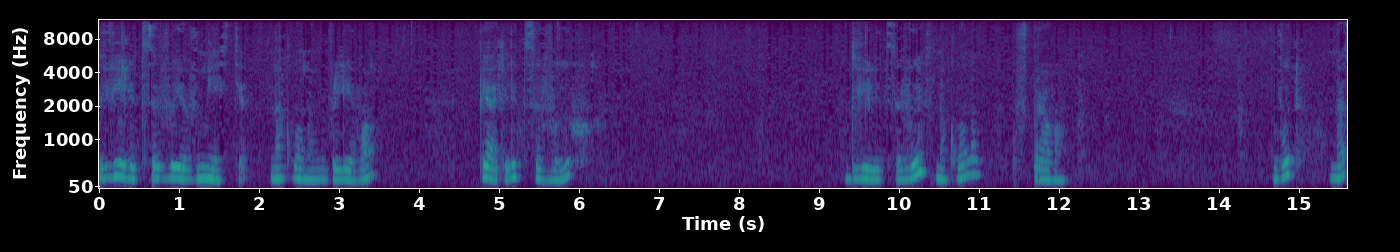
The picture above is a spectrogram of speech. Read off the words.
две лицевые вместе наклоном влево, 5 лицевых, 2 лицевые с наклоном вправо. Вот у нас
